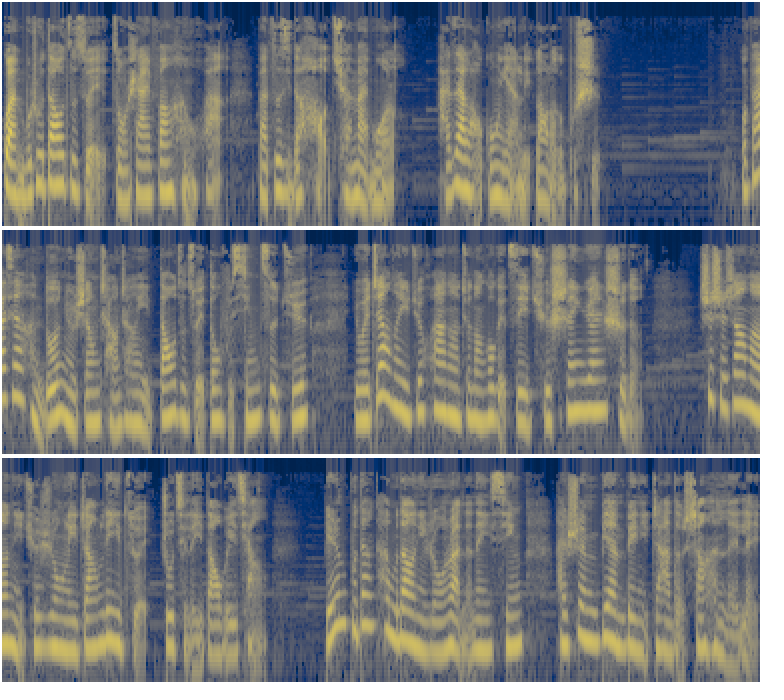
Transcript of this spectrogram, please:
管不住刀子嘴，总是爱放狠话，把自己的好全埋没了，还在老公眼里落了个不是。我发现很多女生常常以刀子嘴豆腐心自居，以为这样的一句话呢就能够给自己去伸冤似的。事实上呢，你却是用了一张利嘴筑起了一道围墙，别人不但看不到你柔软的内心，还顺便被你扎得伤痕累累。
